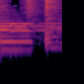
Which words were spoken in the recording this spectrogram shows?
Bye.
